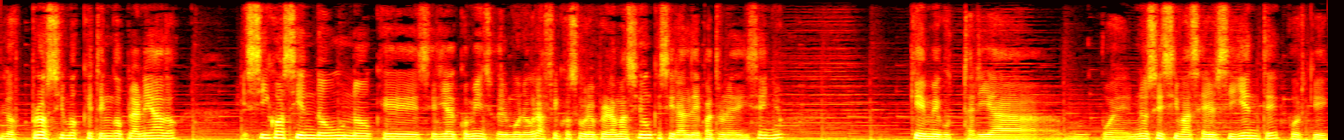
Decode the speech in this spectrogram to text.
los próximos que tengo planeados. Sigo haciendo uno que sería el comienzo del monográfico sobre programación, que será el de patrones de diseño. Que me gustaría, pues no sé si va a ser el siguiente, porque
